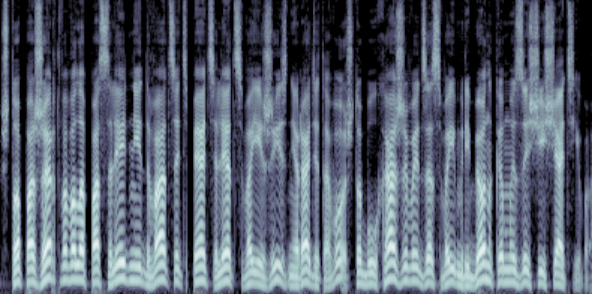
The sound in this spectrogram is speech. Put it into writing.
что пожертвовала последние 25 лет своей жизни ради того, чтобы ухаживать за своим ребенком и защищать его.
